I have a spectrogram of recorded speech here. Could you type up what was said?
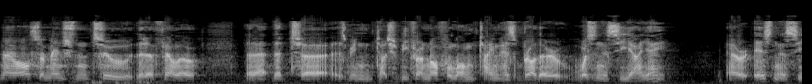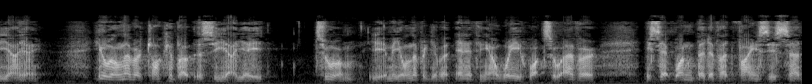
Now, also mentioned too that a fellow that, that uh, has been in touch with me for an awful long time, his brother was in the CIA, or is the CIA. He will never talk about the CIA to him. He, I mean, he'll never give anything away whatsoever, except one bit of advice. He said,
